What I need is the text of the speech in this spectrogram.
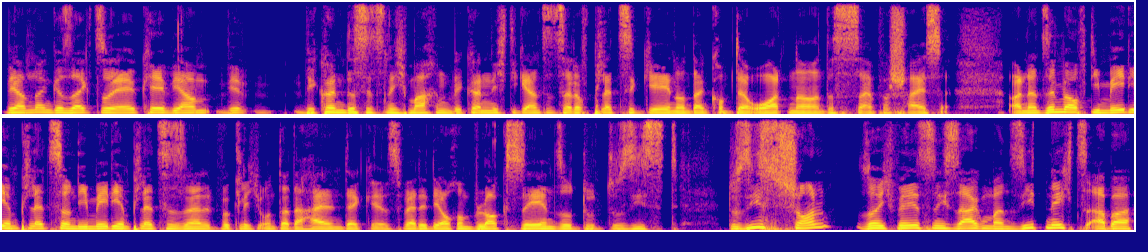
wir haben dann gesagt so, okay, wir haben, wir, wir können das jetzt nicht machen. Wir können nicht die ganze Zeit auf Plätze gehen und dann kommt der Ordner und das ist einfach scheiße. Und dann sind wir auf die Medienplätze und die Medienplätze sind halt wirklich unter der Hallendecke. Das werdet ihr auch im Vlog sehen. So, du, du siehst, du siehst schon, so ich will jetzt nicht sagen, man sieht nichts, aber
